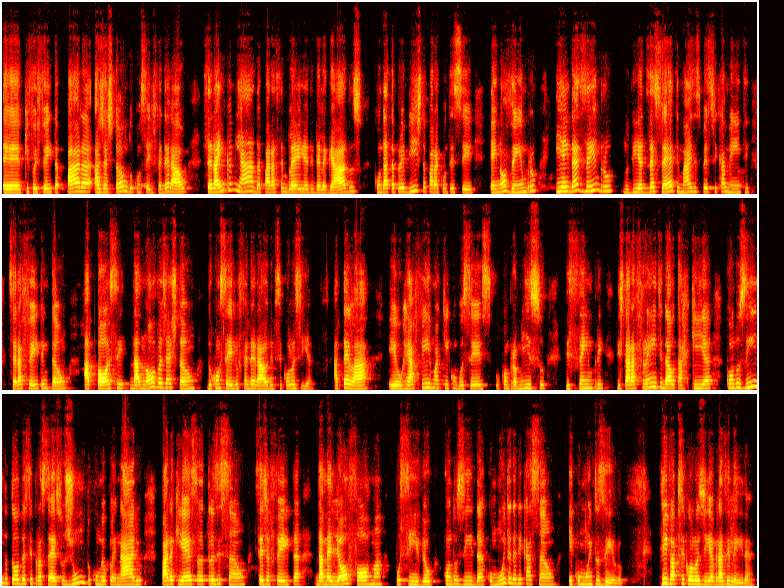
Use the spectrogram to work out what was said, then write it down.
é, que foi feita para a gestão do Conselho Federal será encaminhada para a Assembleia de Delegados, com data prevista para acontecer em novembro, e em dezembro, no dia 17, mais especificamente, será feita, então, a posse da nova gestão do Conselho Federal de Psicologia. Até lá, eu reafirmo aqui com vocês o compromisso de sempre de estar à frente da autarquia, conduzindo todo esse processo junto com o meu plenário, para que essa transição seja feita da melhor forma possível, conduzida com muita dedicação e com muito zelo. Viva a psicologia brasileira!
